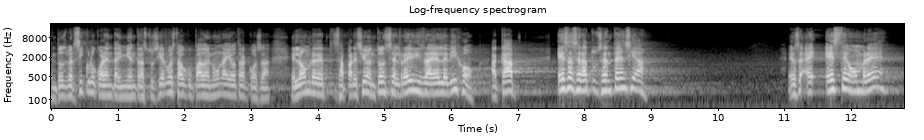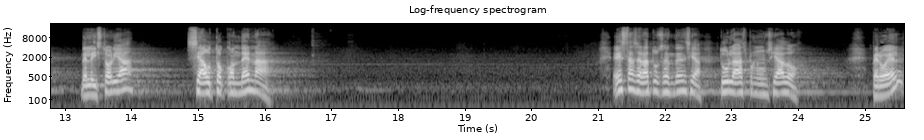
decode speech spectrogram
Entonces, versículo 40, y mientras tu siervo está ocupado en una y otra cosa, el hombre desapareció. Entonces el rey de Israel le dijo, Acab, esa será tu sentencia. E, este hombre de la historia se autocondena. Esta será tu sentencia, tú la has pronunciado. Pero él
